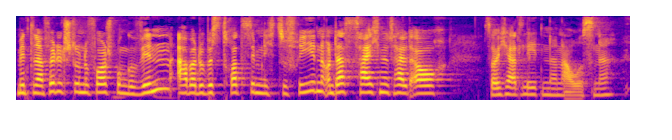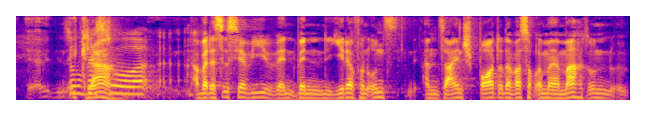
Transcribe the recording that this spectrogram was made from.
mit einer Viertelstunde Vorsprung gewinnen, aber du bist trotzdem nicht zufrieden. Und das zeichnet halt auch solche Athleten dann aus, ne? So Klar. bist du. Aber das ist ja wie, wenn, wenn jeder von uns an seinen Sport oder was auch immer er macht und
